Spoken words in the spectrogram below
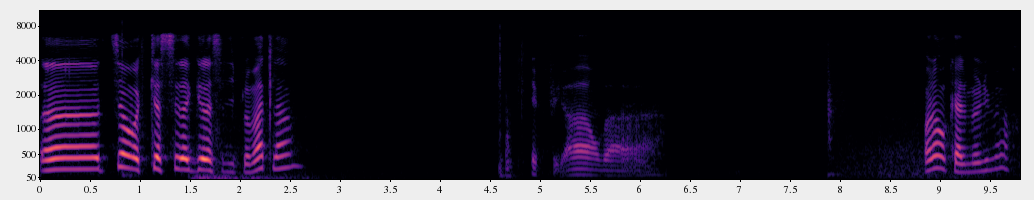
Euh, tiens, on va casser la gueule à ce diplomate là. Et puis là, on va... Voilà, on calme l'humeur.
